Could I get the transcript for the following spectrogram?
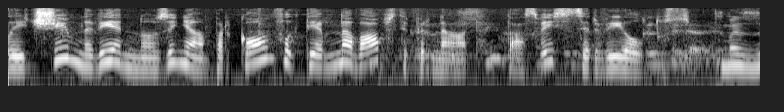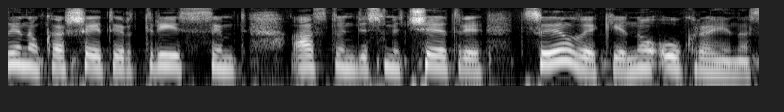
Līdz šim neviena no ziņām par konfliktiem nav apstiprināta. Tās visas ir viltus. Mēs zinām, ka šeit ir 384 cilvēki no Ukrainas.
